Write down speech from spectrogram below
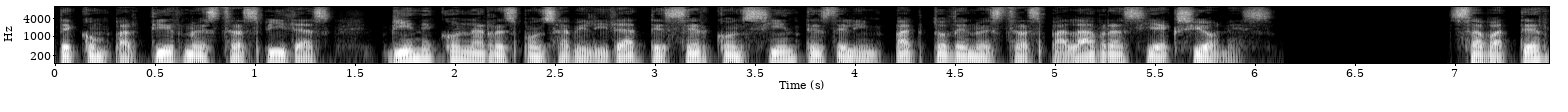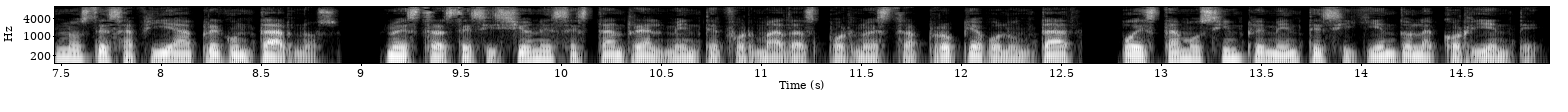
de compartir nuestras vidas, viene con la responsabilidad de ser conscientes del impacto de nuestras palabras y acciones. Sabater nos desafía a preguntarnos, ¿nuestras decisiones están realmente formadas por nuestra propia voluntad o estamos simplemente siguiendo la corriente?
